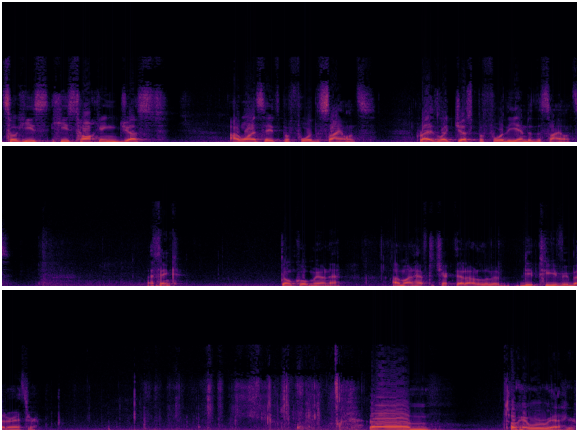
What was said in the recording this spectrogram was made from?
So he's he's talking just. I want to say it's before the silence, right? Like just before the end of the silence. I think. Don't quote me on that. I might have to check that out a little bit deep to give you a better answer. Um, Okay, where are we at here?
